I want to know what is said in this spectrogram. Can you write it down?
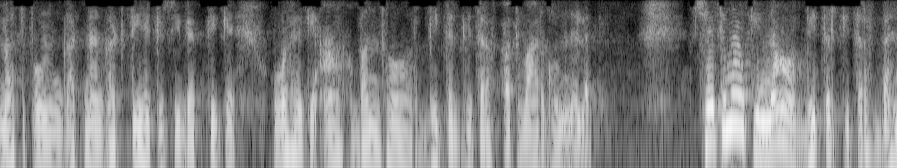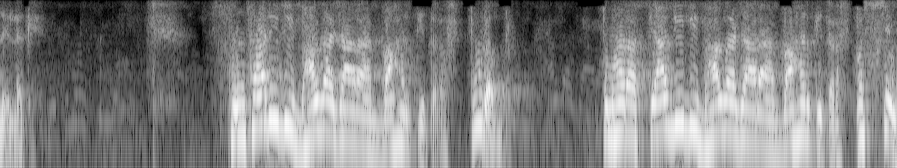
महत्वपूर्ण घटना घटती है किसी व्यक्ति के, वो है कि आँख बंद हो और भीतर की तरफ़ पतवार घूमने लगे। चेतना की नाव भीतर की तरफ़ बहने लगे। संसारी भी भागा जा रहा है बाहर की तरफ़, पूरब। तुम्हारा त्यागी भी भागा जा रहा है बाहर की तरफ़, पश्चिम।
